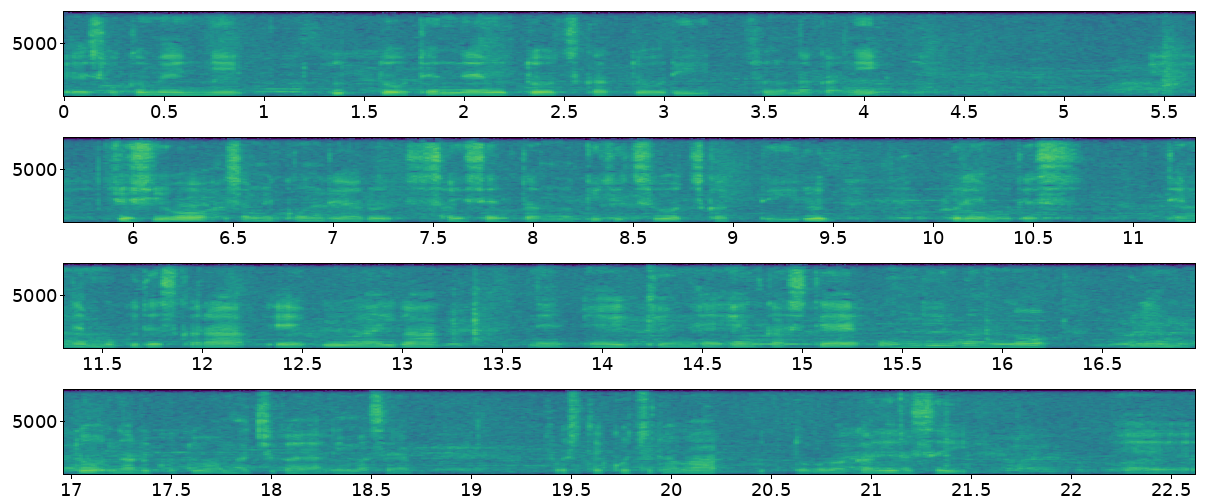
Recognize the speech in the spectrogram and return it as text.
え側面にウッド天然ウッドを使っておりその中に樹脂を挟み込んである最先端の技術を使っているフレームです。天然木ですから、え風合いが、ねえー、変化してオンリーワンのなることは間違いありません。そしてこちらはウッドが分かりやすい、え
